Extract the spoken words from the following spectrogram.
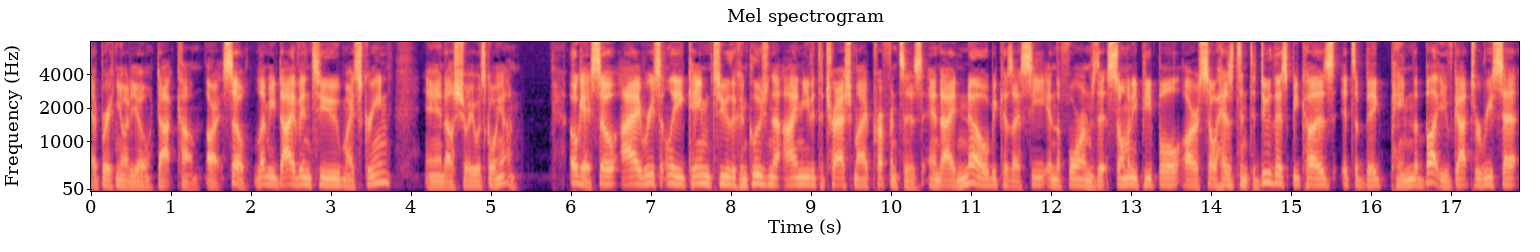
at breakingaudio.com. All right, so let me dive into my screen and I'll show you what's going on. Okay, so I recently came to the conclusion that I needed to trash my preferences, and I know because I see in the forums that so many people are so hesitant to do this because it's a big pain in the butt. You've got to reset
